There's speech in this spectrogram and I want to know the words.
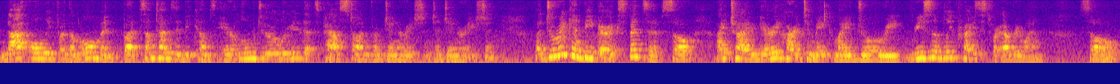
not only for the moment, but sometimes it becomes heirloom jewelry that's passed on from generation to generation. But jewelry can be very expensive, so I try very hard to make my jewelry reasonably priced for everyone. So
